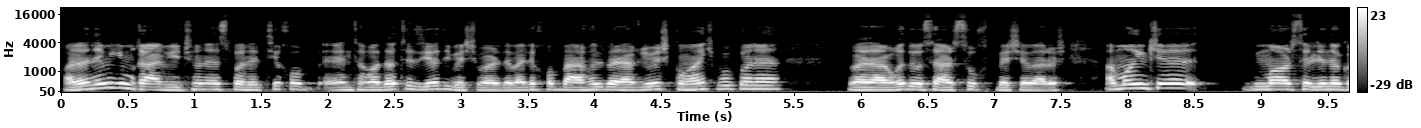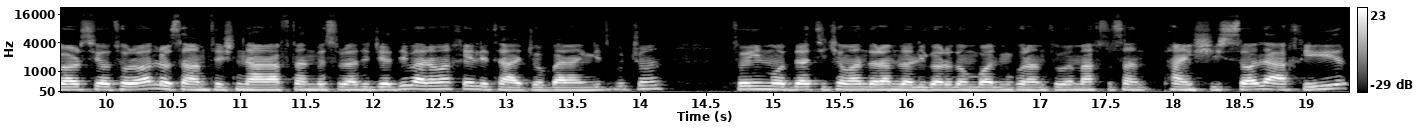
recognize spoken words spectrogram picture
حالا نمیگیم قوی چون اسپالتی خب انتقادات زیادی بهش وارده ولی خب به حال به رقیبش کمک بکنه و در واقع دو سرسوخت بشه براش. اما اینکه مارسلینو گارسیا تورال رو سمتش نرفتن به صورت جدی برای من خیلی تعجب برانگیز بود چون تو این مدتی که من دارم لالیگا رو دنبال می‌کنم تو مخصوصا 5 6 سال اخیر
